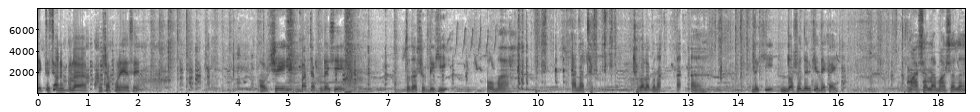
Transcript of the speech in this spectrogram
দেখতেছি অনেকগুলা খোসা পড়ে আছে। অবশ্যই বাচ্চা ফুটাইছে। তো দর্শক দেখি, ও মা। আর না থাক, ঠকা লাগবো না। দেখি, দর্শকদেরকে দেখাই। মাশাল্লাহ মাশাল্লাহ।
